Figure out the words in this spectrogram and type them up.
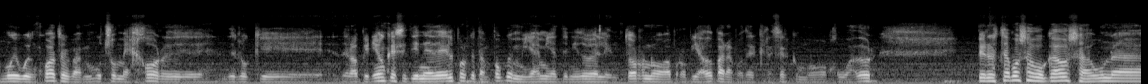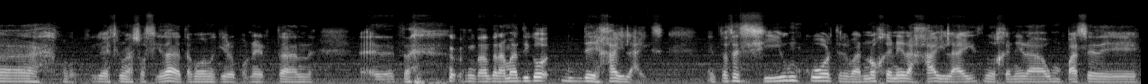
muy buen quarterback, mucho mejor de, de lo que de la opinión que se tiene de él, porque tampoco en Miami ha tenido el entorno apropiado para poder crecer como jugador. Pero estamos abocados a una, bueno, a decir una sociedad, tampoco me quiero poner tan, eh, tan, dramático, de highlights. Entonces, si un quarterback no genera highlights, no genera un pase de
